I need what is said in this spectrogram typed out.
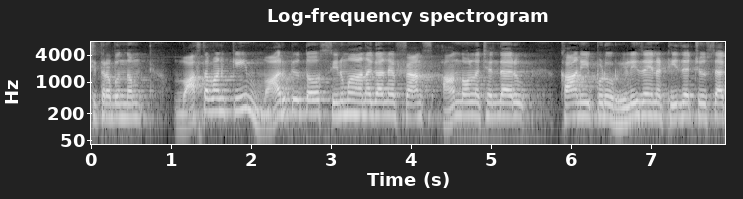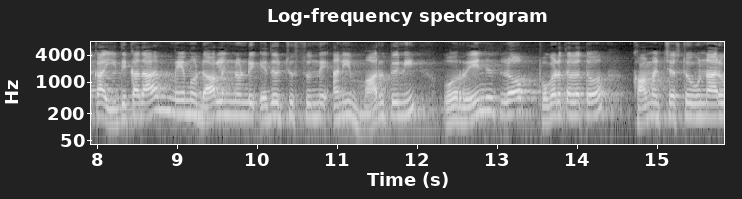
చిత్రబృందం. వాస్తవానికి మారుతితో సినిమా అనగానే ఫ్యాన్స్ ఆందోళన చెందారు. కానీ ఇప్పుడు రిలీజ్ అయిన టీజర్ చూశాక ఇది కదా మేము డార్లింగ్ నుండి ఎదురు చూస్తుంది అని మారుతిని ఓ రేంజ్లో పొగడతలతో కామెంట్ చేస్తూ ఉన్నారు.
